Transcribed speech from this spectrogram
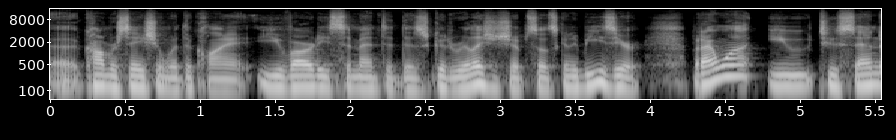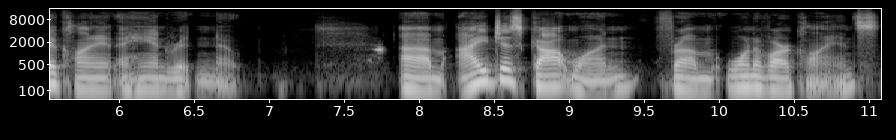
uh conversation with the client you've already cemented this good relationship so it's going to be easier. But i want you to send a client a handwritten note um, I just got one from one of our clients,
